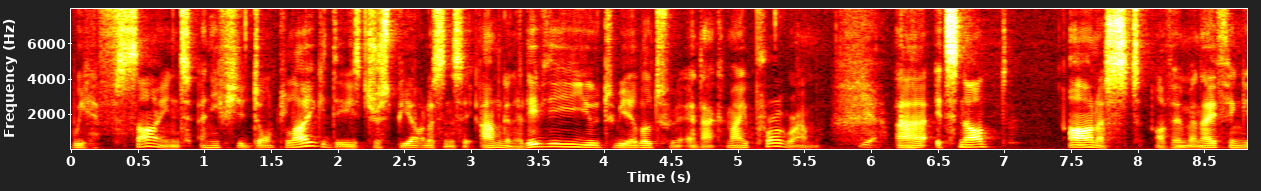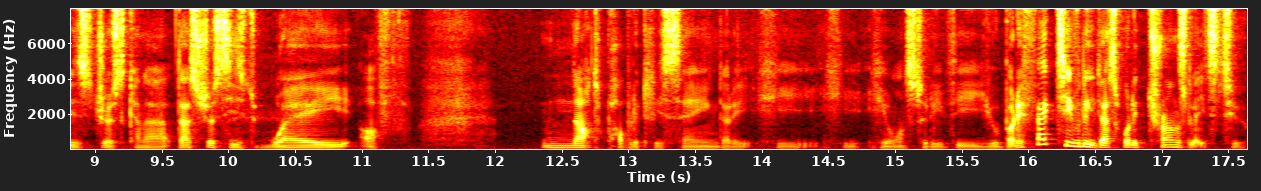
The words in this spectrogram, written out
we have signed. And if you don't like these, just be honest and say, I'm gonna leave the EU to be able to enact my program. yeah, Uh, it's not honest of him, and I think it's just kind of that's just his way of not publicly saying that he, he, he, he wants to leave the EU, but effectively that's what it translates to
